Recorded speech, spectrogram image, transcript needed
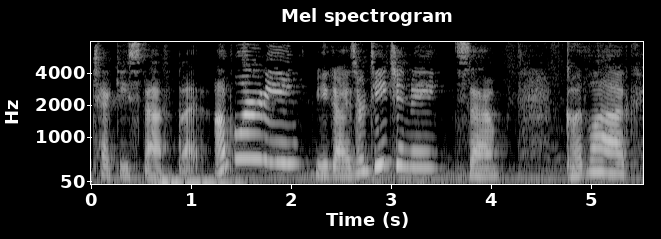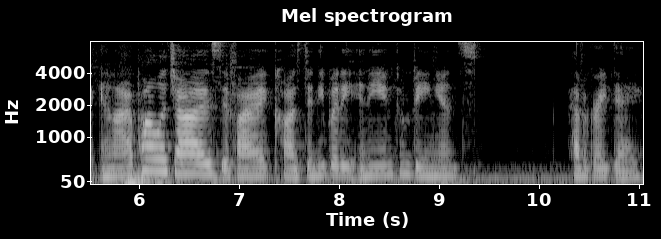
techie stuff, but I'm learning. You guys are teaching me. So good luck. And I apologize if I caused anybody any inconvenience. Have a great day.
